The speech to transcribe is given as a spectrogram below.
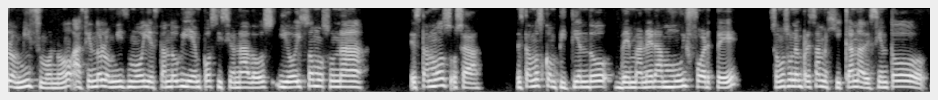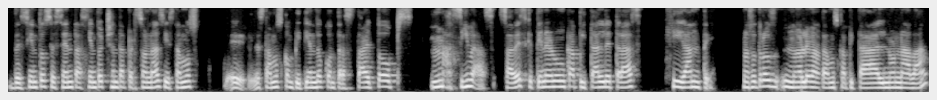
lo mismo, ¿no? Haciendo lo mismo y estando bien posicionados. Y hoy somos una, estamos, o sea, estamos compitiendo de manera muy fuerte. Somos una empresa mexicana de, ciento, de 160, 180 personas y estamos, eh, estamos compitiendo contra startups masivas, ¿sabes? Que tienen un capital detrás gigante. Nosotros no levantamos capital, no nada.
